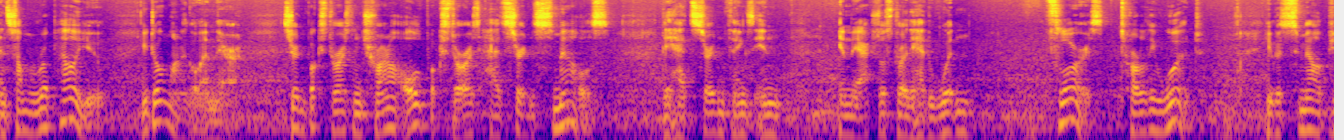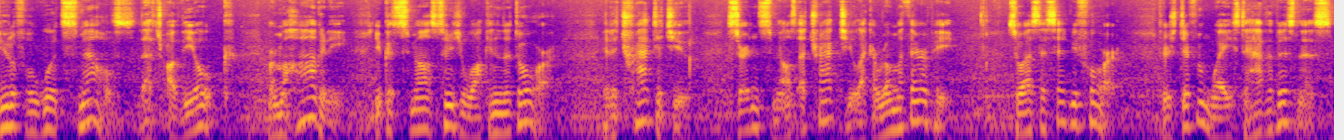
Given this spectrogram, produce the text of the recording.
and some will repel you. You don't want to go in there. Certain bookstores in Toronto, old bookstores, had certain smells. They had certain things in in the actual store. They had wooden floors, totally wood. You could smell beautiful wood smells. That's of the oak or mahogany. You could smell as soon as you walk in the door. It attracted you. Certain smells attract you, like aromatherapy. So, as I said before, there's different ways to have a business.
